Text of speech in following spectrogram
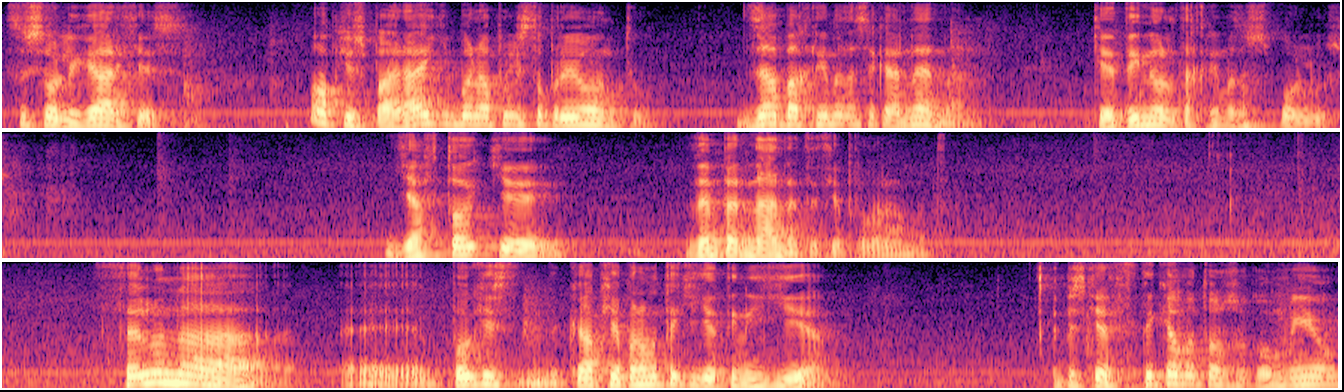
στους ολιγάρχες. Όποιος παράγει μπορεί να πουλήσει το προϊόν του. Τζάμπα χρήματα σε κανέναν. Και δίνει όλα τα χρήματα στους πολλούς. Γι' αυτό και δεν περνάνε τέτοια προγράμματα. Θέλω να ε, πω και κάποια πράγματα και για την υγεία. Επισκεφθήκαμε το νοσοκομείο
